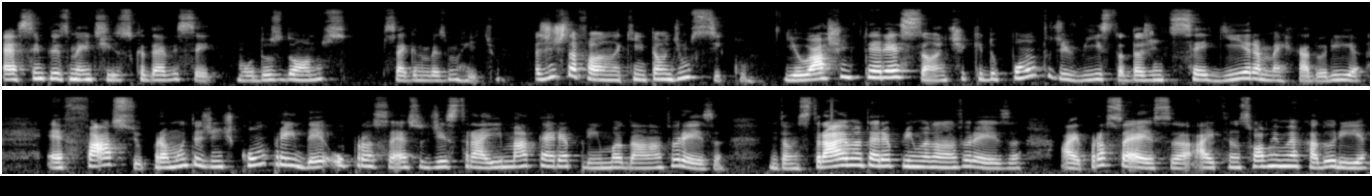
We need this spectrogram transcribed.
é simplesmente isso que deve ser. Muda os donos, segue no mesmo ritmo. A gente está falando aqui então de um ciclo. E eu acho interessante que, do ponto de vista da gente seguir a mercadoria, é fácil para muita gente compreender o processo de extrair matéria-prima da natureza. Então, extrai matéria-prima da natureza, aí processa, aí transforma em mercadoria,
